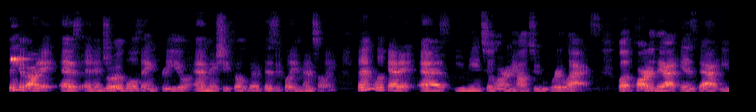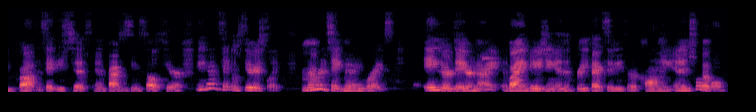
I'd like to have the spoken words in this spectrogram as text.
Think about it as an enjoyable thing for you and makes you feel good physically and mentally. Then look at it as you need to learn how to relax. But part of that is that you've got to take these tips in practicing self care and you got to take them seriously. Remember to take many breaks either day or night by engaging in the brief activities that are calming and enjoyable.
